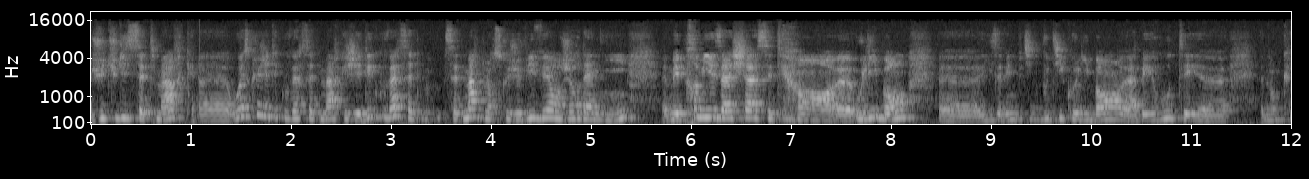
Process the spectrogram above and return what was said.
j'utilise cette marque. Euh, où est-ce que j'ai découvert cette marque? J'ai découvert cette, marque lorsque je vivais en Jordanie. Euh, mes premiers achats c'était euh, au Liban. ils avaient une petite boutique au Liban à Beyrouth et donc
